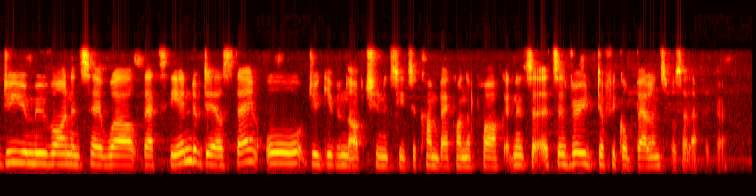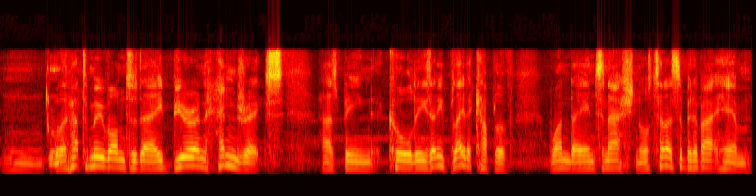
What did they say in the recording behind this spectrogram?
do you move on and say, well, that's the end of Dale Steyn, or do you give him the opportunity to come back on the park? And it's a, it's a very difficult balance for South Africa. Mm. Well, they've had to move on today. Beuran Hendricks has been called. He's only played a couple of one-day internationals. Tell us a bit about him.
